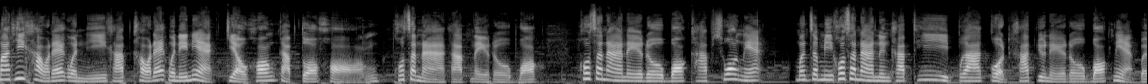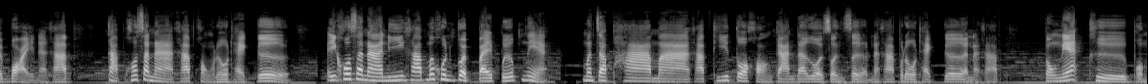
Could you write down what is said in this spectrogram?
มาที่ข่าวแรกวันนี้ครับข่าวแรกวันนี้เนี่ยเกี่ยวข้องกับตัวของโฆษณาครับในโรบ็อกโฆษณาในโรบ็อกครับช่วงเนี้ยมันจะมีโฆษณาหนึ่งครับที่ปรากฏครับอยู่ในโรบ็อกเนี่ยบ่อยๆนะครับกับโฆษณาครับของโรแท็กเกอร์ไอโฆษณานี้ครับเมื่อคุณกดไปปุ๊บเนี่ยมันจะพามาครับที่ตัวของการดาวน์โหลดส่วนเสริมนะครับโรแท็กเกอร์นะครับ ตรงเนี้ยคือผม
